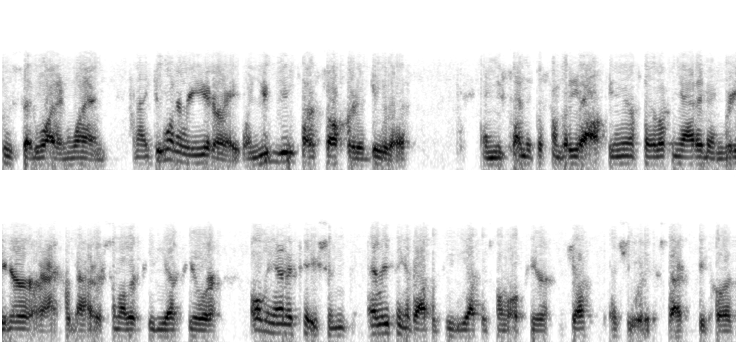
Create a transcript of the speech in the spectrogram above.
who said what and when. And I do want to reiterate, when you use our software to do this, and you send it to somebody else, even if they're looking at it in Reader or Acrobat or some other PDF viewer, all the annotations, everything about the PDF is going to appear just as you would expect because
